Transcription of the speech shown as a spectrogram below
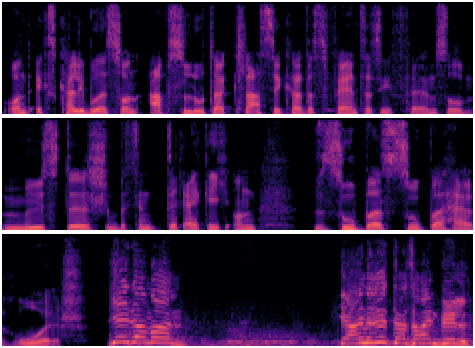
Und Excalibur ist so ein absoluter Klassiker des Fantasy-Films, so mystisch, ein bisschen dreckig und super, super heroisch. Jeder Mann, der ein Ritter sein will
